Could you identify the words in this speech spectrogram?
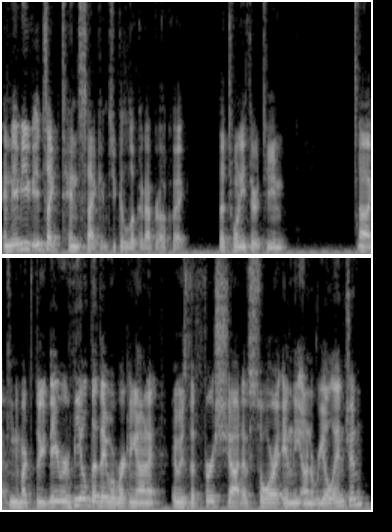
and maybe you, it's like 10 seconds. You could look it up real quick. The 2013 uh, Kingdom Hearts 3. They revealed that they were working on it. It was the first shot of Sora in the Unreal Engine.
